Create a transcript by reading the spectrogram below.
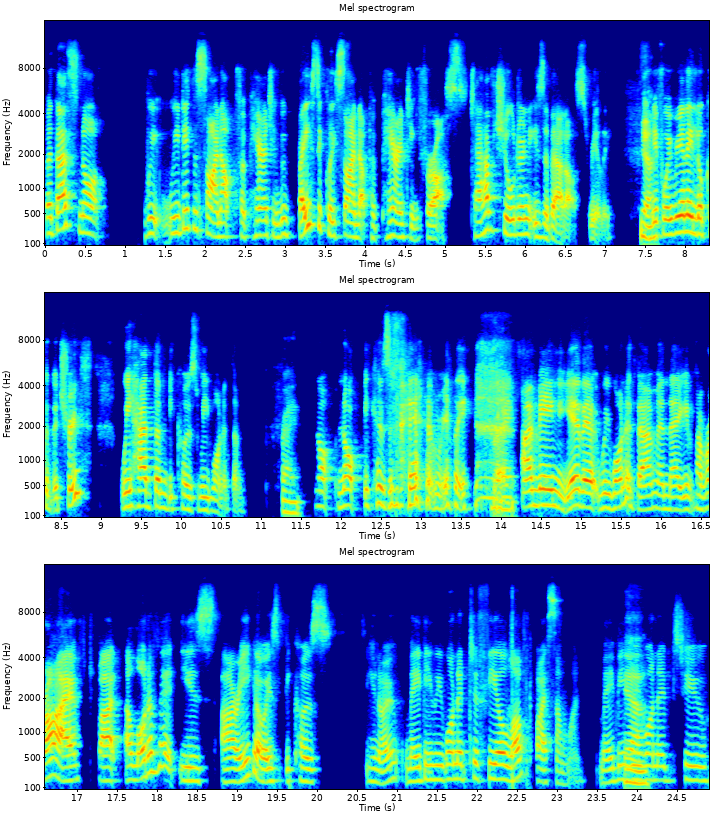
but that's not, we, we didn't sign up for parenting. We basically signed up for parenting for us. To have children is about us, really. Yeah. If we really look at the truth, we had them because we wanted them right not not because of them really right i mean yeah that we wanted them and they've arrived but a lot of it is our ego is because you know maybe we wanted to feel loved by someone maybe yeah. we wanted to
